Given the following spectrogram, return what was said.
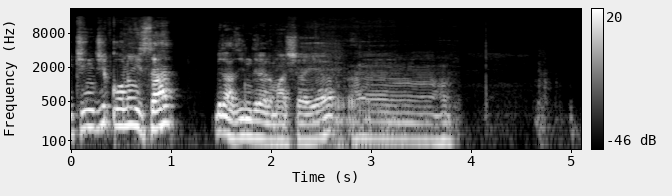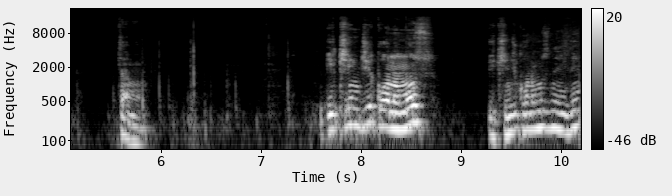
ikinci konuysa biraz indirelim aşağıya. Ee, tamam. İkinci konumuz ikinci konumuz neydi?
